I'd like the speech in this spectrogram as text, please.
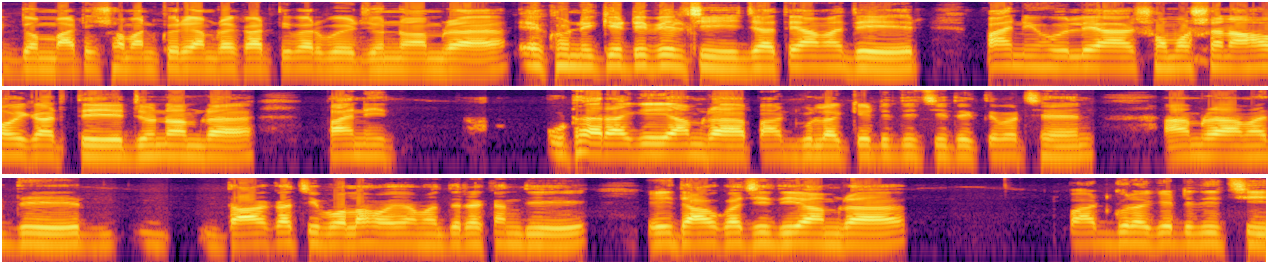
একদম মাটি সমান করে আমরা কাটতে পারব। এর জন্য আমরা এখনই কেটে ফেলছি, যাতে আমাদের পানি হলে আর সমস্যা না হয় কাটতে। এর জন্য আমরা পানি ওঠার আগেই আমরা পাটগুলা কেটে দিচ্ছি, দেখতে পাচ্ছেন? আমরা আমাদের দা কাচি বলা হয় আমাদের এখান দিয়ে। এই দাও কাচি দিয়ে আমরা পাটগুলা কেটে দিচ্ছি।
